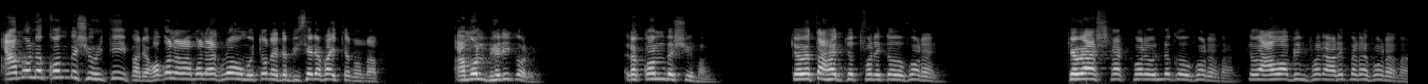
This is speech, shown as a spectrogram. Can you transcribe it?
আমলে কম বেশি হইতেই পারে। সকলের আমল একরকম হইতো না, এটা বিচারে পাইতেন না আমল ভেরি করে। এটা কম বেশি হয়। কেউ তাহাজ্জত ফরে কেউ পড়ে না। কেউ আশরাক ফরে অন্য কেউ পড়ে না। কেউ আওয়াবিন ফরে আরেক বেড়ায় পড়ে না।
